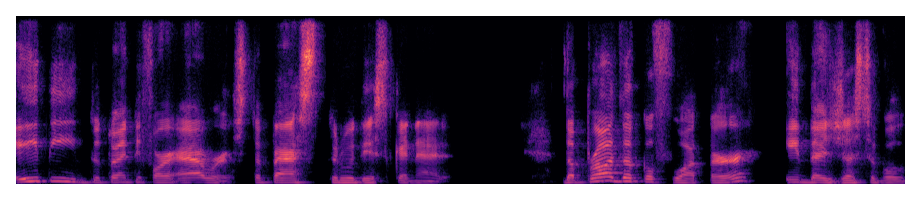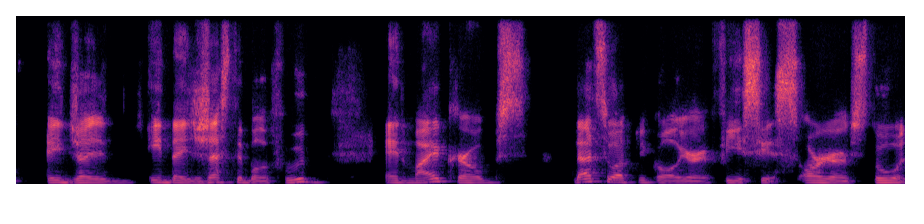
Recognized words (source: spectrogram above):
18 to 24 hours to pass through this canal. The product of water, indigestible, indigestible food, and microbes, that's what we call your feces or your stool.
